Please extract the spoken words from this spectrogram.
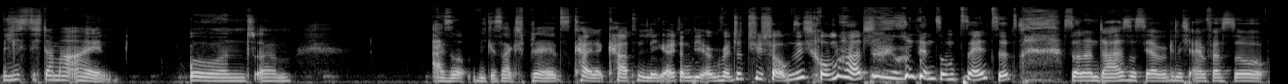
liest dich da mal ein. Und ähm, also, wie gesagt, ich bin ja jetzt keine Kartenlegerin, die irgendwelche Tücher um sich rum hat und in so einem Zelt sitzt, sondern da ist es ja wirklich einfach so,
